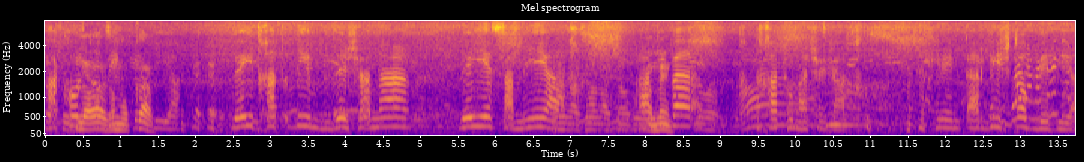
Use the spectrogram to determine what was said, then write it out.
הכל זה טובים. בביה. והתחתנים זה שנה, ויהיה שמח. אני. בחתונה שלך. כן, תרגיש טוב בביה.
